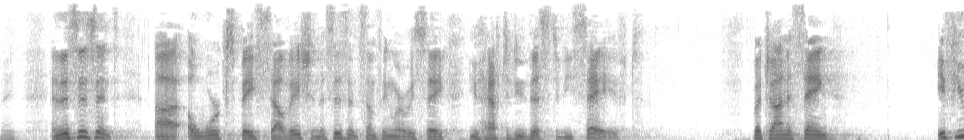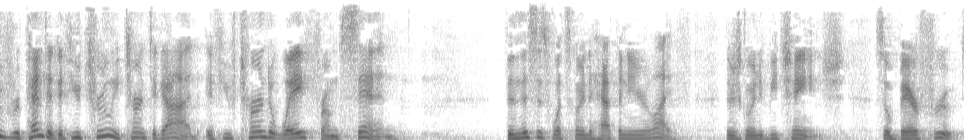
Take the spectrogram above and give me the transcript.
Right? And this isn't uh, a works based salvation. This isn't something where we say, you have to do this to be saved. But John is saying, if you've repented, if you truly turned to God, if you've turned away from sin, then this is what's going to happen in your life. There's going to be change. So bear fruit.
